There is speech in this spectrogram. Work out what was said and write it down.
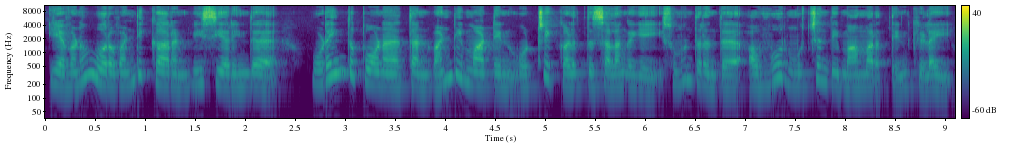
எவனும் ஒரு வண்டிக்காரன் வீசி அறிந்த உடைந்து போன தன் வண்டி மாட்டின் ஒற்றை கழுத்து சலங்கையை சுமந்திருந்த அவ்வூர் முச்சந்தி மாமரத்தின் கிளை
